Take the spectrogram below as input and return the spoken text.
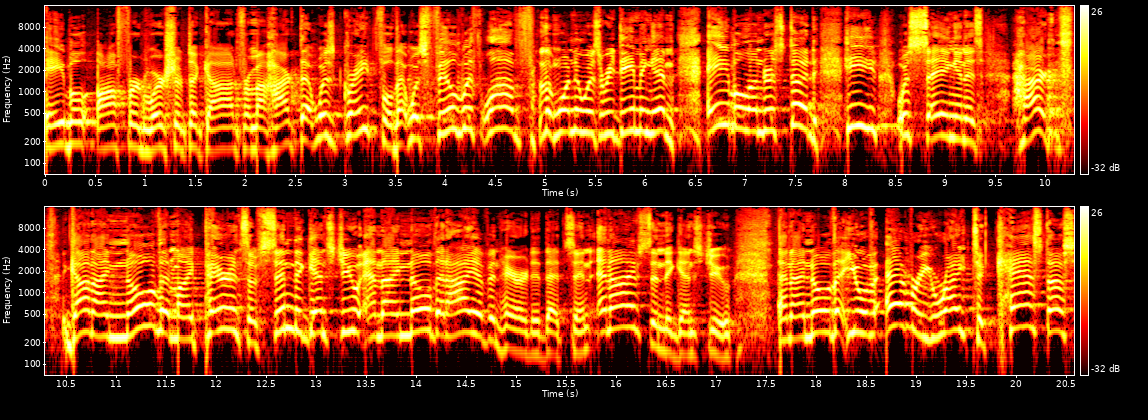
Abel offered worship to God from a heart that was grateful, that was filled with love for the one who was redeeming him. Abel understood. He was saying in his heart, God, I know that my parents have sinned against you, and I know that I have inherited that sin, and I've sinned against you. And I know that you have every right to cast us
